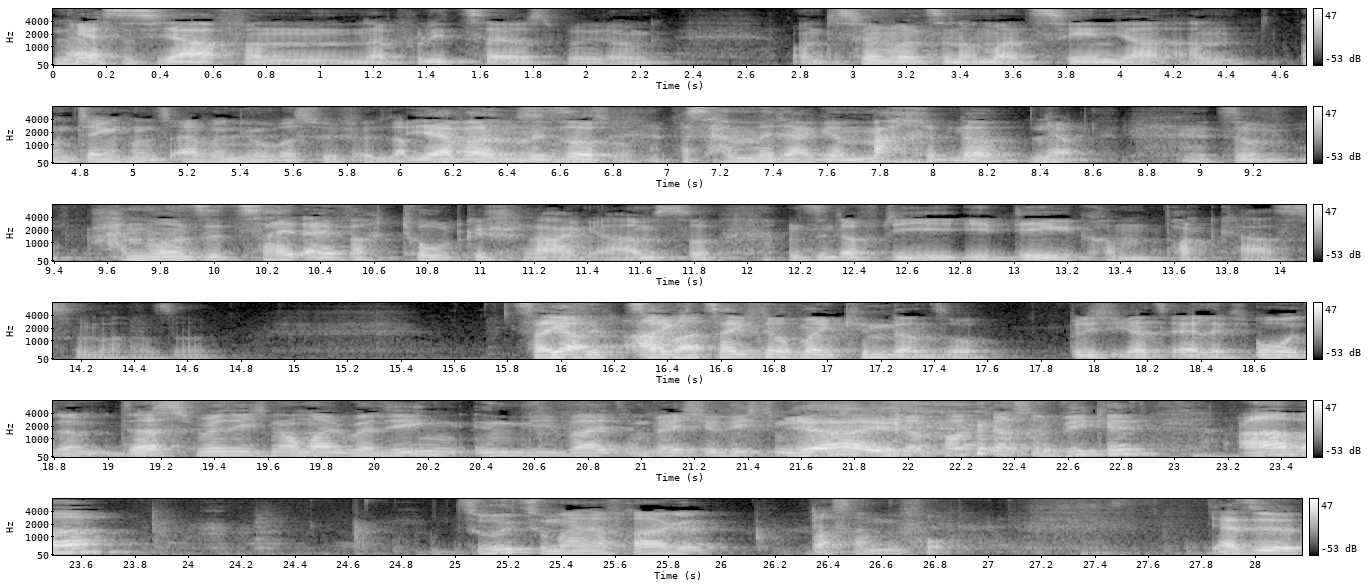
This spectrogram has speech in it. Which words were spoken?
Ja. Erstes Jahr von einer Polizeiausbildung. Und das hören wir uns dann nochmal in zehn Jahren an. Und denken uns einfach nur, was wir für Lappen Ja, was, so, so. was haben wir da gemacht, ne? Ja. So haben wir unsere Zeit einfach totgeschlagen abends so und sind auf die Idee gekommen, Podcasts zu machen. So. Zeig, ja, zeig, zeig nur auf meinen Kindern so. Bin ich ganz ehrlich. Oh, das würde ich nochmal überlegen, inwieweit, in welche Richtung ja, sich dieser Podcast entwickelt. Aber zurück zu meiner Frage, was haben wir vor? Also,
